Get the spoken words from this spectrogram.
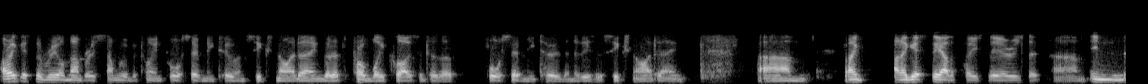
I guess the real number is somewhere between 472 and 619, but it's probably closer to the 472 than it is the 619. Um, I, and I guess the other piece there is that um, in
